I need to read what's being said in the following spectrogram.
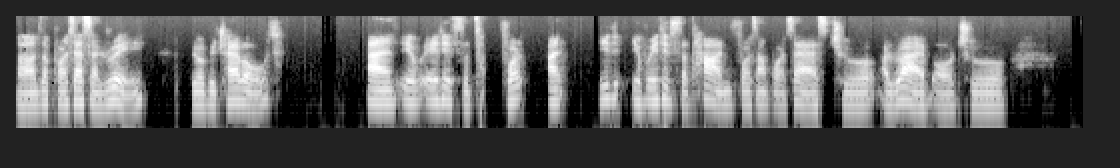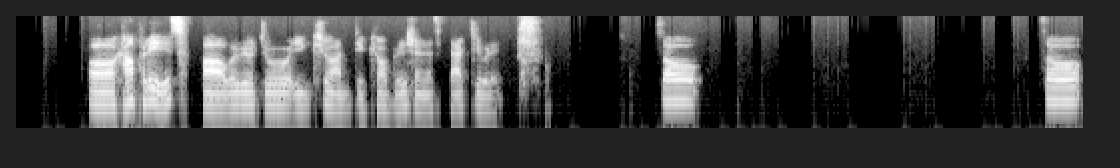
uh, the process array will be traveled. And if it is the for and it, if it is the time for some process to arrive or to uh, complete, uh, we will do enqueue and dequeue operation respectively. So, so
